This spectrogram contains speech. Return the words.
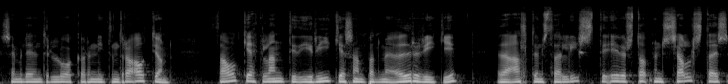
sem er leiðundur loka ára 1918. Þá gekk landið í ríkjasamband með öðru ríki eða allt uns það lísti yfir stofnun sjálfstæðs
